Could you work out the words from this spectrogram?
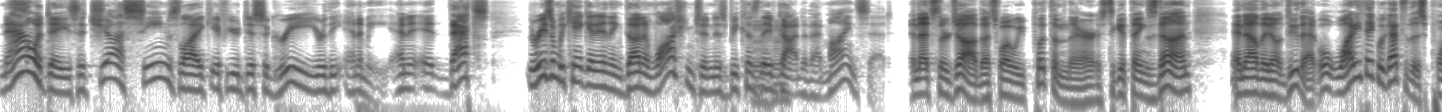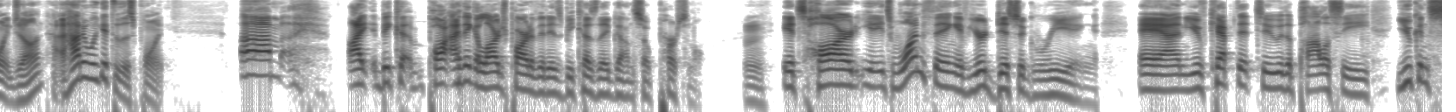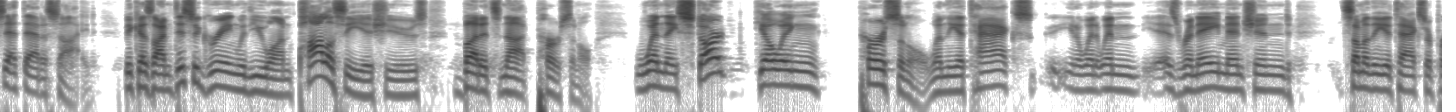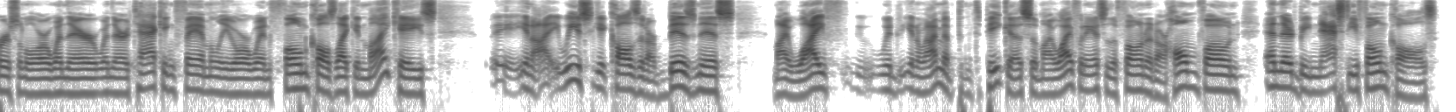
Nowadays, it just seems like if you disagree, you're the enemy, and it, it, that's the reason we can't get anything done in Washington is because Mm-hmm. they've gotten to that mindset. And that's their job. That's why we put them there, is to get things done. And now they don't do that. Well, why do you think we got to this point, John? How did we get to this point? Um, I because part I think a large part of it is because they've gone so personal. It's hard. It's one thing if you're disagreeing and you've kept it to the policy, you can set that aside because I'm disagreeing with you on policy issues, but it's not personal. When they start going personal, when the attacks, you know, when when as Renee mentioned, some of the attacks are personal, or when they're when they're attacking family, or when phone calls, like in my case, eh, you know, I, we used to get calls at our business. My wife would, you know, I'm up in Topeka, so my wife would answer the phone at our home phone, and there'd be nasty phone calls.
